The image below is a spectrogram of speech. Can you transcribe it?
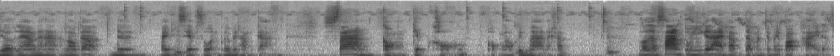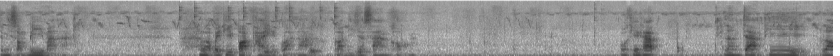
เยอะแล้วนะฮะ เราก็เดินไปที่เซฟโซนเพื่อไปทำการ สร้างกล่องเก็บของของเราขึ้นมานะครับ เราจะสร้างตรงนี้ก็ได้ครับ แต่มันจะไม่ปลอดภัยเดี๋ยวจะมีซอมบี้มา เราไปที่ปลอดภัยดีกว่าเนาะก่อนที่จะสร้างของ โอเคครับ หลังจากที่เรา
